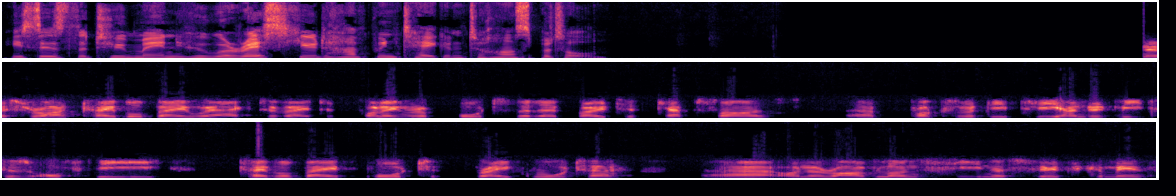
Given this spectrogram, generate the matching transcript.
He says the two men who were rescued have been taken to hospital. That's right. Table Bay were activated following reports that a boat had capsized approximately 300 meters off the Table Bay port breakwater. Uh, on arrival on scene, a search commenced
